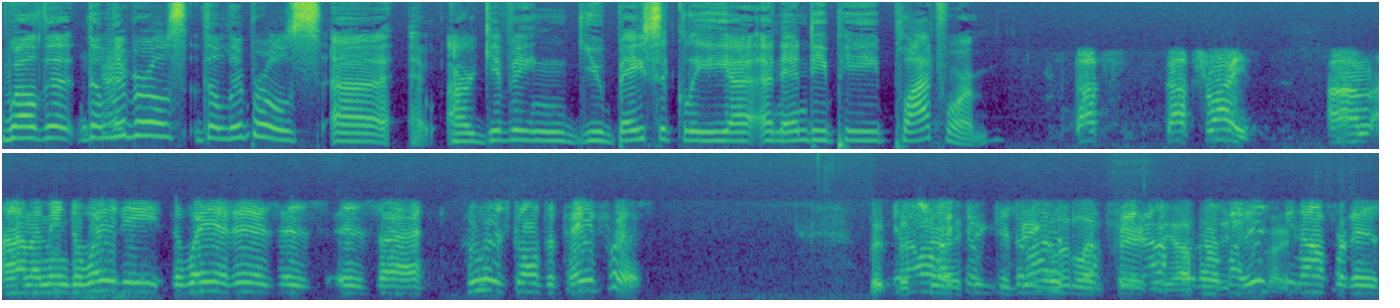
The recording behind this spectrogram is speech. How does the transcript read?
Well, the, the liberals the liberals uh, are giving you basically uh, an NDP platform. That's that's right. And and I mean the way the the way it is is is uh, who is going to pay for it? But, You but know, sir, I like, think you're being a little unfair to the offered, opposition What is party. being offered is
